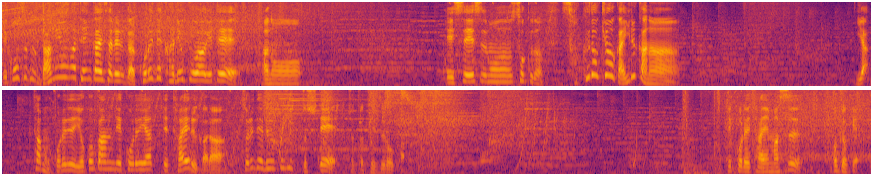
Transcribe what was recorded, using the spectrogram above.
で、こうするとダメオが展開されるから、これで火力を上げて、あのー、SS も速度、速度強化いるかな？いや、多分これで横間でこれやって耐えるから、それでループヒットして、ちょっと削ろうか。で、これ耐えます。オッケーオッケー。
